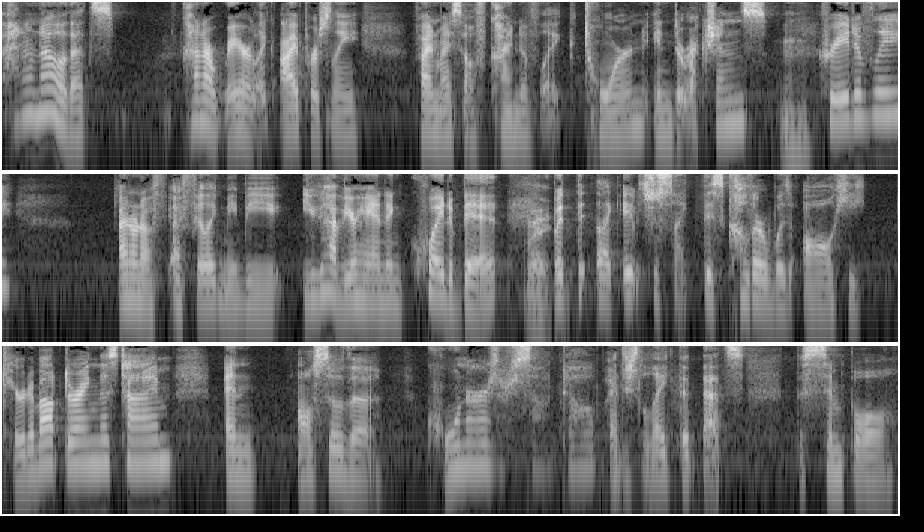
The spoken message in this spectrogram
I don't know, that's kind of rare. Like I personally find myself kind of like torn in directions mm-hmm. creatively. I don't know. If, I feel like maybe you have your hand in quite a bit, Right. But th- like it's just like this color was all he cared about during this time, and also the corners are so dope. I just like that. That's the simple.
